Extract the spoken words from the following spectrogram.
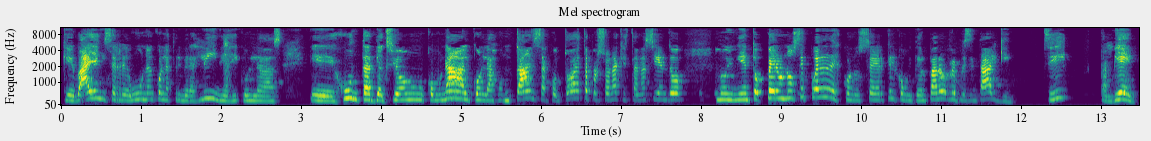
que vayan y se reúnan con las primeras líneas y con las eh, juntas de acción comunal, con las juntanzas, con todas estas personas que están haciendo movimiento, pero no se puede desconocer que el Comité del Paro representa a alguien, ¿sí? también.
